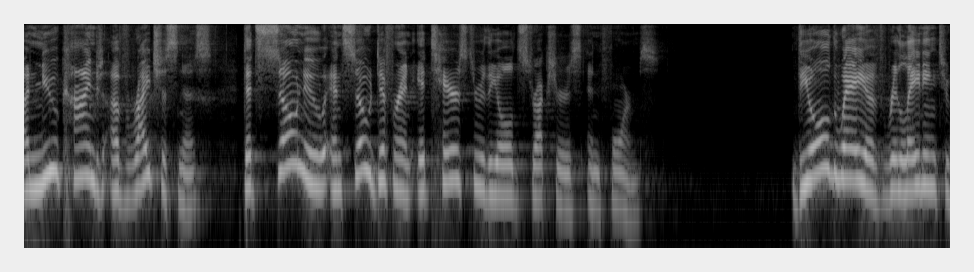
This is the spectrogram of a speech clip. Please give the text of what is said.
a new kind of righteousness that's so new and so different, it tears through the old structures and forms. The old way of relating to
